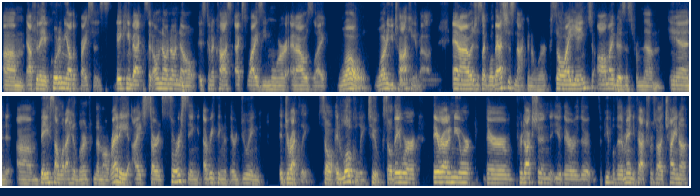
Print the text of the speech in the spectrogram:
Um, after they had quoted me all the prices, they came back and said, "Oh no, no, no! It's going to cost X, Y, Z more." And I was like, "Whoa, what are you talking about?" And I was just like, well, that's just not going to work. So I yanked all my business from them. And um, based on what I had learned from them already, I started sourcing everything that they're doing directly. So and locally too. So they were they were out of New York. Their production, they're the people that are manufacturers out of China.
